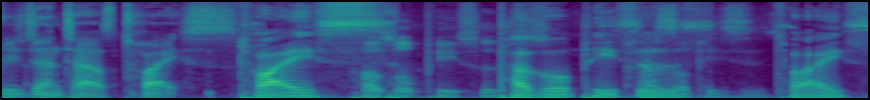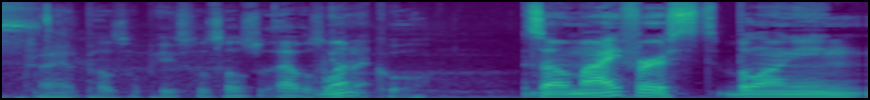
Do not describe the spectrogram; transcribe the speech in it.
We've done tiles twice. twice. Puzzle pieces, puzzle pieces, Puzzle pieces. twice. giant puzzle pieces. Those, that was One- kind of cool. So my first belonging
